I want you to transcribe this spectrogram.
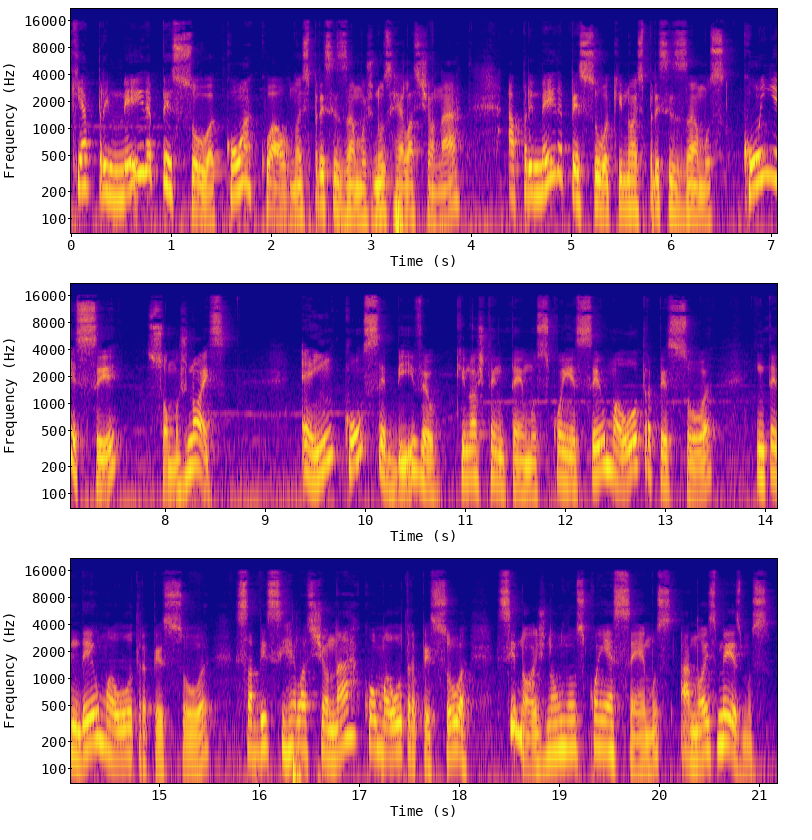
que a primeira pessoa com a qual nós precisamos nos relacionar, a primeira pessoa que nós precisamos conhecer, somos nós. É inconcebível que nós tentemos conhecer uma outra pessoa entender uma outra pessoa, saber se relacionar com uma outra pessoa se nós não nos conhecemos a nós mesmos.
